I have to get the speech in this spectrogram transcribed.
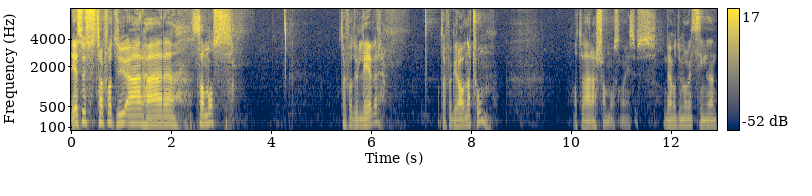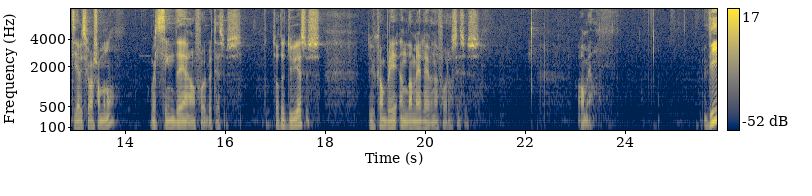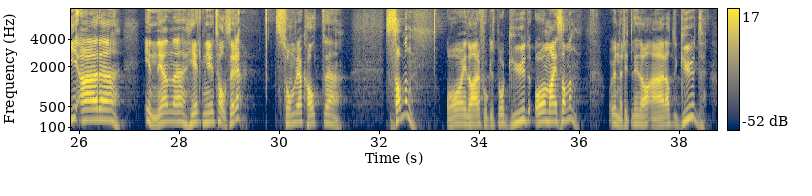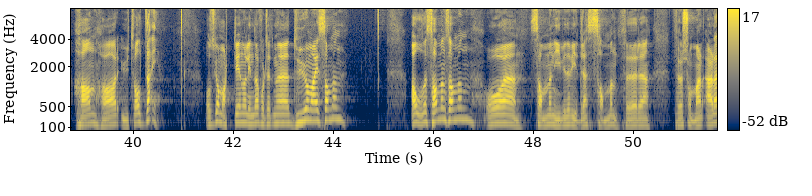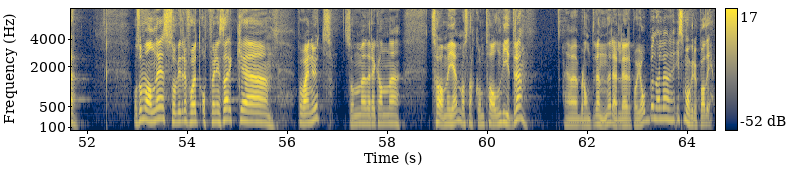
Jesus, takk for at du er her eh, sammen med oss. Takk for at du lever, og takk for at graven er tom. At du er her sammen med oss nå, Jesus. Be om at du må velsigne den tida vi skal være sammen nå. Og velsigne det jeg har forberedt Jesus. Så at du, Jesus, du kan bli enda mer levende for oss, Jesus. Amen. Vi er eh, inne i en eh, helt ny taleserie som vi har kalt eh, Sammen. Og i dag er det fokus på Gud og meg sammen. Og Undertittelen i dag er at Gud, han har utvalgt deg. Og så skal Martin og Linda fortsette med Du og meg sammen. Alle sammen sammen. Og eh, sammen gir vi det videre. Sammen før, eh, før sommeren er der. Og Som vanlig så vil dere få et oppfølgingsverk eh, på veien ut, som dere kan eh, ta med hjem og snakke om talen videre. eh, Blant venner eller på jobben eller i smågruppa di.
